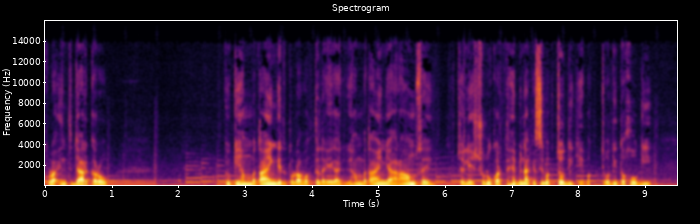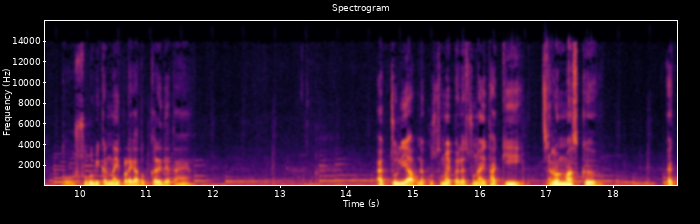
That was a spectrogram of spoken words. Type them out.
थोड़ा इंतज़ार करो। क्योंकि हम बताएँगे तो थोड़ा वक्त लगेगा, क्योंकि हम बताएँगे आराम से। चलिए शुरू करते हैं बिना किसी बकचोदी के। बकचोदी तो होगी। तो शुरू भी करना ही पड़ेगा तो कर ही देता है। एक्चुअली आपने कुछ समय पहले सुना ही था कि एलोन मस्क एक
